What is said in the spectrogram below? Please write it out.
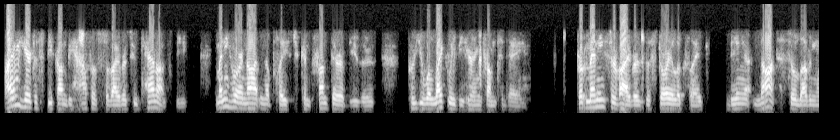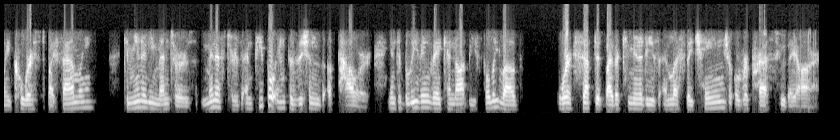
I am here to speak on behalf of survivors who cannot speak, many who are not in a place to confront their abusers, who you will likely be hearing from today. For many survivors, the story looks like being not so lovingly coerced by family, community mentors, ministers, and people in positions of power into believing they cannot be fully loved or accepted by their communities unless they change or repress who they are.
